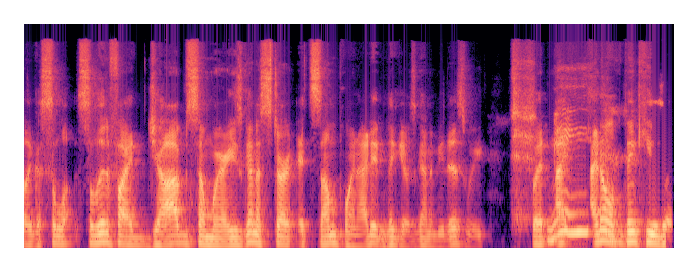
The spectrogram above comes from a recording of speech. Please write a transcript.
like a solidified job somewhere. He's going to start at some point. I didn't think it was going to be this week, but I, Me? I don't think he's like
